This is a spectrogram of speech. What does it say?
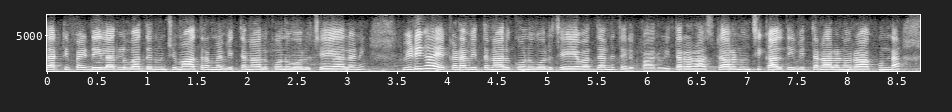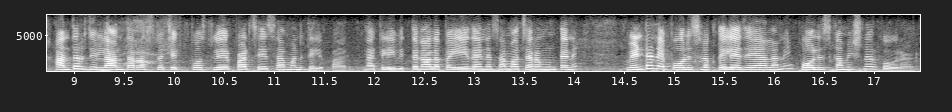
సర్టిఫైడ్ డీలర్లు వద్ద నుంచి మాత్రమే విత్తనాలు కొనుగోలు చేయాలని, విడిగా ఎక్కడ విత్తనాలు కొనుగోలు చేయవద్దని తెలిపారు. ఇతర రాష్ట్రాల నుంచి కల్తీ విత్తనాలను రాకుండా అంతర్ జిల్లా, అంతర్ చెక్ చెక్పోస్టులు ఏర్పాటు చేశామని తెలిపారు. నకిలీ విత్తనాలపై ఏదైనా సమాచారం ఉంటేనే వెంటనే పోలీసులకు తెలియజేయాలని పోలీస్ కమిషనర్ కోరారు.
